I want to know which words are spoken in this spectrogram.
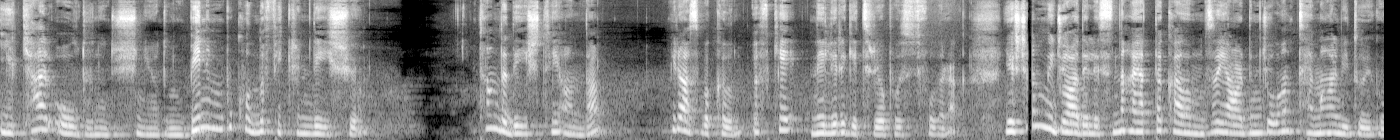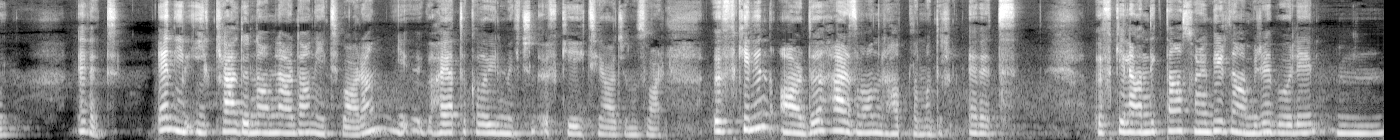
ilkel olduğunu düşünüyordum. Benim bu konuda fikrim değişiyor. Tam da değiştiği anda Biraz bakalım öfke neleri getiriyor pozitif olarak. Yaşam mücadelesinde hayatta kalmamıza yardımcı olan temel bir duygu. Evet, en il ilkel dönemlerden itibaren hayatta kalabilmek için öfkeye ihtiyacımız var. Öfkenin ardı her zaman rahatlamadır. Evet, öfkelendikten sonra birdenbire böyle hmm,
